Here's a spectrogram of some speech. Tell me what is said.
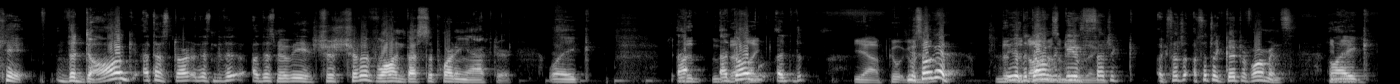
Okay, the dog at the start of this of this movie should, should have won Best Supporting Actor. Like that, The- that that, dog, like, uh, th- yeah, go he go was so good. The- Yeah, the the, dog dog, was gave amazing. such a like, such a, such a good performance. like,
